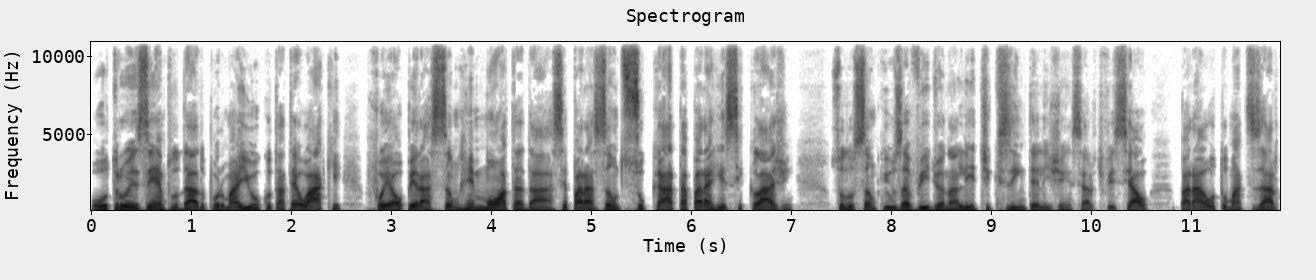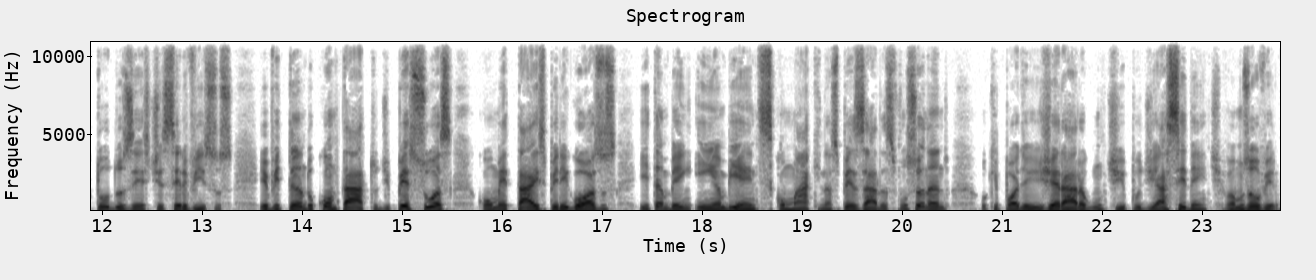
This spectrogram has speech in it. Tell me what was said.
Outro exemplo dado por Mayuko Tatewaki foi a operação remota da separação de sucata para reciclagem, solução que usa Video Analytics e inteligência artificial para automatizar todos estes serviços, evitando o contato de pessoas com metais perigosos e também em ambientes com máquinas pesadas funcionando, o que pode gerar algum tipo de acidente. Vamos ouvir.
